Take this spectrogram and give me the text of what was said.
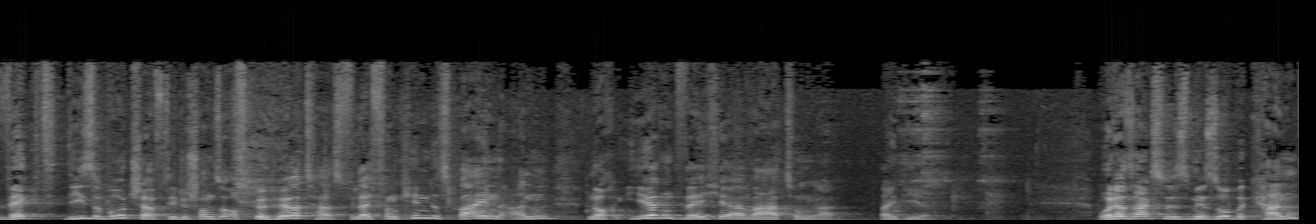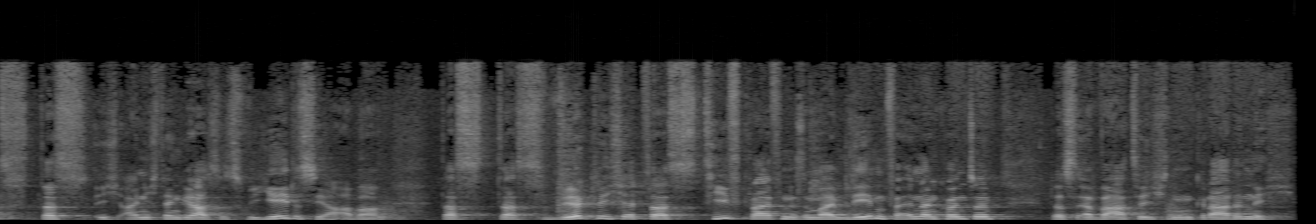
weckt diese Botschaft, die du schon so oft gehört hast, vielleicht von Kindesbeinen an, noch irgendwelche Erwartungen bei dir? Oder sagst du, es ist mir so bekannt, dass ich eigentlich denke, ja, es ist wie jedes Jahr, aber dass das wirklich etwas Tiefgreifendes in meinem Leben verändern könnte, das erwarte ich nun gerade nicht.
